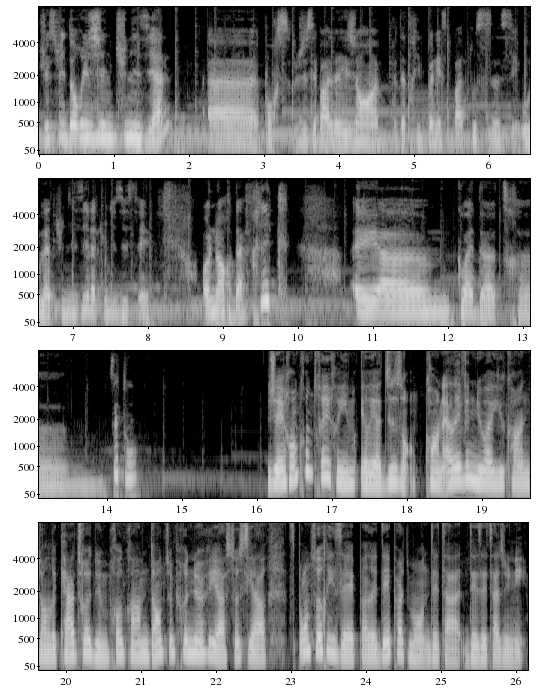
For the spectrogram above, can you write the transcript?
Je suis d'origine tunisienne. Euh, pour, je sais pas, les gens euh, peut-être ils connaissent pas tous euh, c'est où la Tunisie? La Tunisie c'est au nord d'Afrique. Et euh, quoi d'autre? C'est tout. J'ai rencontré Rim il y a deux ans, quand elle est venue à Yukon dans le cadre d'un programme d'entrepreneuriat social sponsorisé par le département d'État des États-Unis.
